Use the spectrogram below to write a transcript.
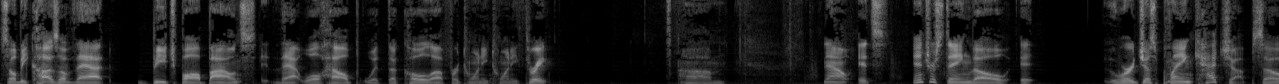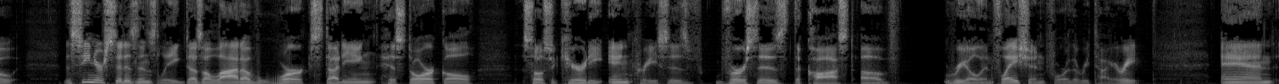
so because of that beach ball bounce that will help with the cola for 2023 um, now it's interesting though it, we're just playing catch up. So the senior citizens league does a lot of work studying historical social security increases versus the cost of real inflation for the retiree and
